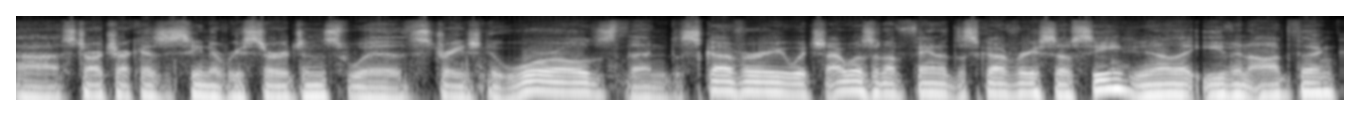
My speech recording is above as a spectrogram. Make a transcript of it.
uh, Star Trek has seen a resurgence with Strange New Worlds, then Discovery, which I wasn't a fan of Discovery. So, see, you know, that even odd thing.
